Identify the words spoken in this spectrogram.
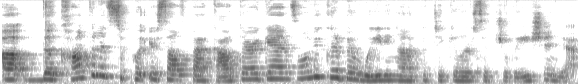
Uh, the confidence to put yourself back out there again. Some of you could have been waiting on a particular situation. Yeah.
